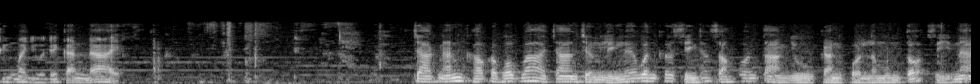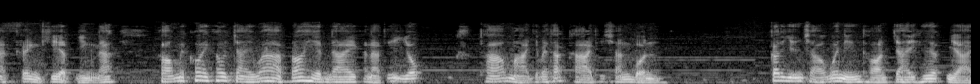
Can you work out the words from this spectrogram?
ถึงมาอยู่ด้วยกันได้ จากนั้นเขาก็พบว่าจางเฉิงหลิงและเว่นเคอสิงทั้งสองคนต่างอยู่กันคนละมุมโต๊ะสีหน้าเคร่งเครียดยิ่งนักเขาไม่ค่อยเข้าใจว่าเพราะเหตุใดขณะที่ยกเท้าหมายจะไปทักทายที่ชั้นบน ก็ได้ยินเฉาเว่ยหนิงถอนใจเฮือกใหญ่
